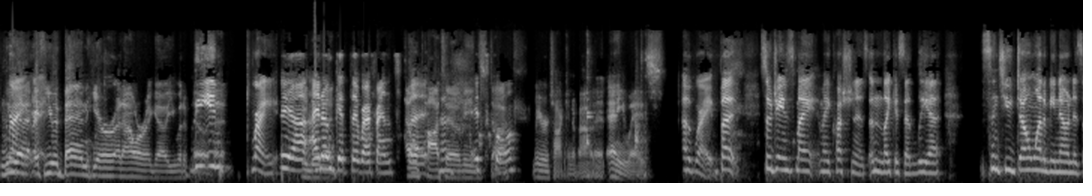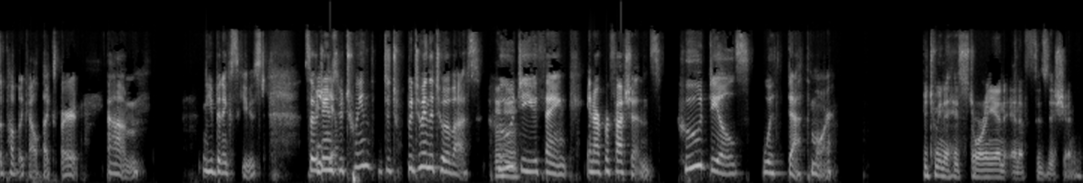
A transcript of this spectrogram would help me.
Leah, Right, if you had been here an hour ago, you would have known the in right. yeah, I don't that. get the reference, El but Pato means it's duck. cool. We were talking about it, anyways. Oh, right. But so, James, my my question is, and like I said, Leah, since you don't want to be known as a public health expert, um, you've been excused. So, Thank James, you. between d- between the two of us, who Mhm. do you think in our professions who deals with death more? Between a historian and a physician,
